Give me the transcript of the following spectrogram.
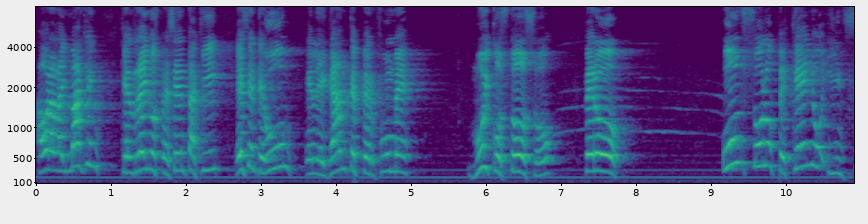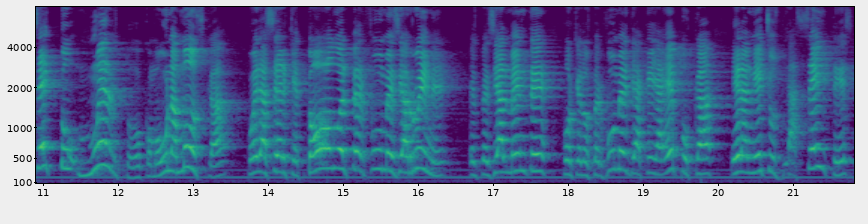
Ahora, la imagen que el rey nos presenta aquí es el de un elegante perfume muy costoso, pero un solo pequeño insecto muerto, como una mosca, puede hacer que todo el perfume se arruine, especialmente porque los perfumes de aquella época eran hechos de aceites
